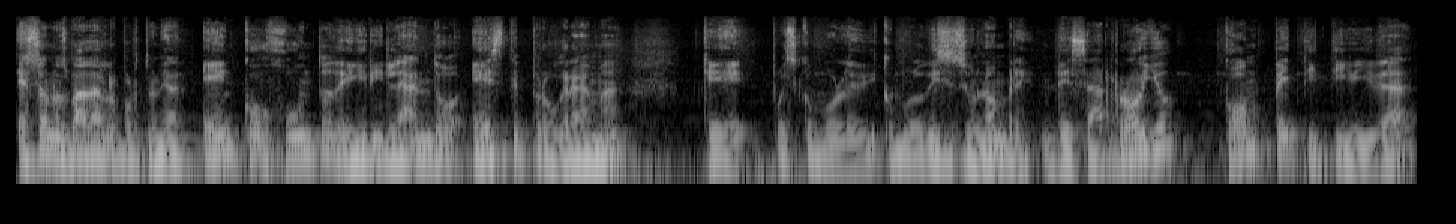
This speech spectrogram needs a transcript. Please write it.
eso nos va a dar la oportunidad en conjunto de ir hilando este programa que, pues como, como lo dice su nombre, desarrollo, competitividad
